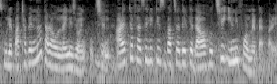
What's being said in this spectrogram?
স্কুলে পাঠাবেন না তারা অনলাইনে জয়েন করছেন। আরেকটা ফ্যাসিলিটিস বাচ্চাদেরকে দেওয়া হচ্ছে ইউনিফর্মের ব্যাপারে।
